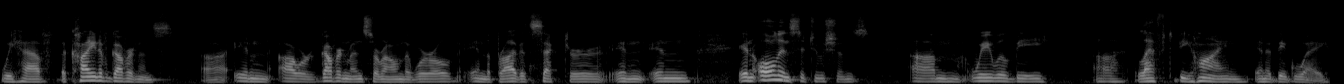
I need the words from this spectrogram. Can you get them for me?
we have the kind of governance uh, in our governments around the world, in the private sector, in, in, in all institutions, um, we will be uh, left behind in a big way.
